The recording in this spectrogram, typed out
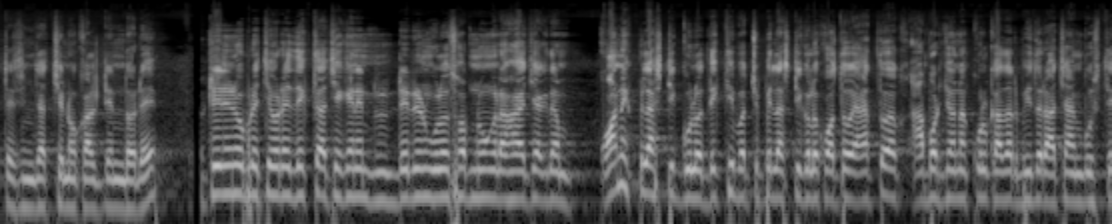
স্টেশন যাচ্ছি লোকাল ট্রেন ধরে। ট্রেনের উপরে চেপে দেখতে আছে এখানে ট্রেনগুলো সব নোংরা হয়েছে, একদম অনেক প্লাস্টিকগুলো দেখতে পাচ্ছ প্লাস্টিকগুলো কত, এত আবর্জনা কলকাতার ভিতরে আছে, আমি বুঝতে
